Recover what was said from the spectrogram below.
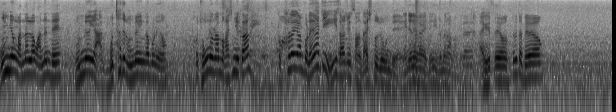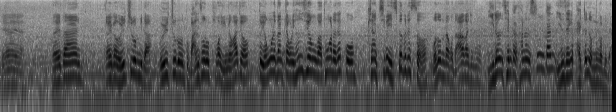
운명 만나려고 왔는데 운명이 안- 못 찾을 운명인가 보네요. 뭐 종로는 한번 가십니까? 또 플레이 한번 해야지 사실상 날씨도 좋은데 내년에 가야 돼 이런 날안 가면 알겠어요 좀 이따 봬요 예, 예. 자, 일단 여기가 을지로입니다 을지로는 또 만선호프가 유명하죠 또 영혼의 단짝으로 현수형과 통화를 했고 그냥 집에 있을까 그랬어 못 온다고 나와가지고 이런 생각하는 순간 인생에 발전이 없는 겁니다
